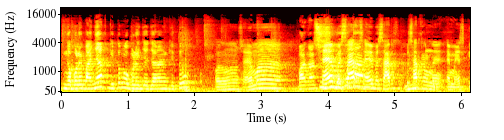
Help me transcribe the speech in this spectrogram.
nggak boleh banyak gitu nggak boleh jajanan gitu. Oh saya mah saya besar saya besar besar kan MSG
